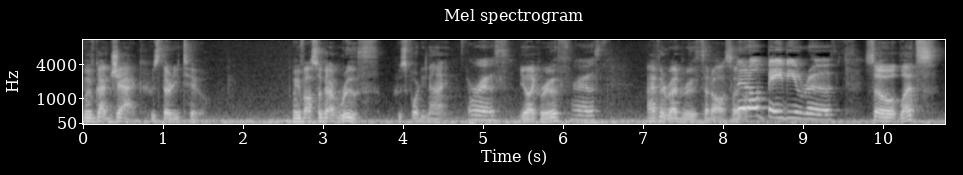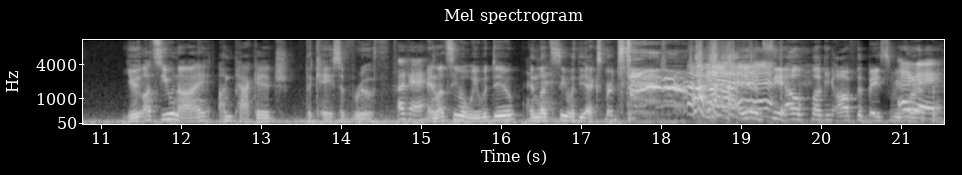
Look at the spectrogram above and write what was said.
We've got Jack, who's 32. We've also got Ruth, who's 49. Ruth. You like Ruth? Ruth. I haven't read Ruth at all, so Little baby Ruth. So let's you let's you and I unpackage the case of Ruth, Okay. and let's see what we would do, and let's see what the experts did, and see how fucking off the base we were. okay.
